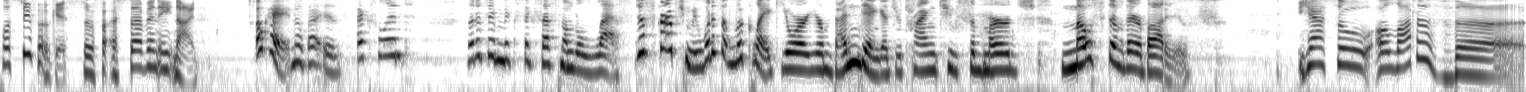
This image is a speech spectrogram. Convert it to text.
Plus two focus. So f- a seven, eight, nine. Okay, no, that is excellent. That is a mixed success nonetheless. Describe to me, what does it look like you're you're bending as you're trying to submerge most of their bodies? Yeah, so a lot of the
